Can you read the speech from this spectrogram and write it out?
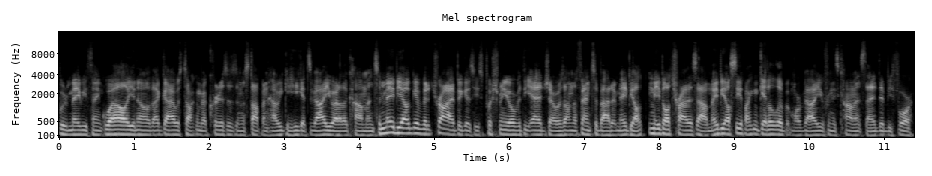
would maybe think, well, you know, that guy was talking about criticism and stuff and how he, he gets value out of the comments, and maybe I'll give it a try because he's pushed me over the edge. I was on the fence about it. Maybe I'll maybe I'll try this out. Maybe I'll see if I can get a little bit more value from these comments than I did before.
